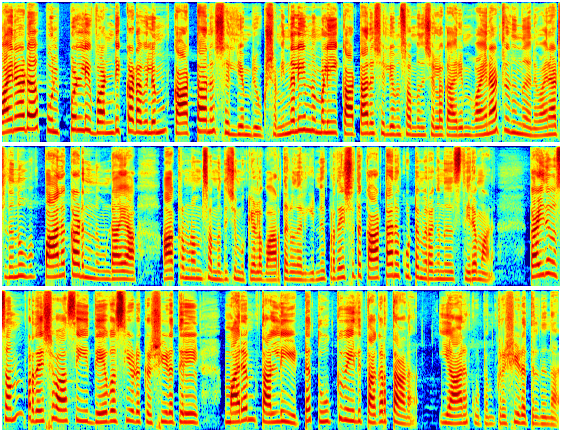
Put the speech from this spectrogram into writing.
വയനാട് പുൽപ്പള്ളി വണ്ടിക്കടവിലും കാട്ടാനശല്യം രൂക്ഷം. ഇന്നലെയും നമ്മൾ ഈ കാട്ടാനശല്യം സംബന്ധിച്ചുള്ള കാര്യം വയനാട്ടിൽ നിന്ന് തന്നെ വയനാട്ടിൽ നിന്നും പാലക്കാട് നിന്നും ഉണ്ടായ ആക്രമണം സംബന്ധിച്ചുമൊക്കെയുള്ള വാർത്തകൾ നൽകിയിരുന്നു. ഈ പ്രദേശത്ത് കാട്ടാനക്കൂട്ടം ഇറങ്ങുന്നത് സ്ഥിരമാണ്. കഴിഞ്ഞ ദിവസം പ്രദേശവാസി ദേവസിയുടെ കൃഷിയിടത്തിൽ മരം തള്ളിയിട്ട് തൂക്കുവേലി തകർത്താണ് ഈ ആനക്കൂട്ടം കൃഷിയിടത്തിൽ നിന്ന്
